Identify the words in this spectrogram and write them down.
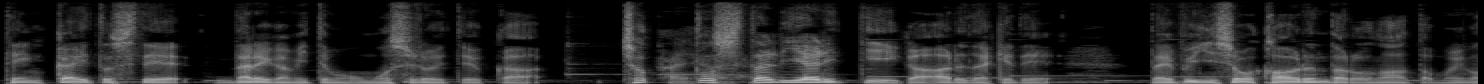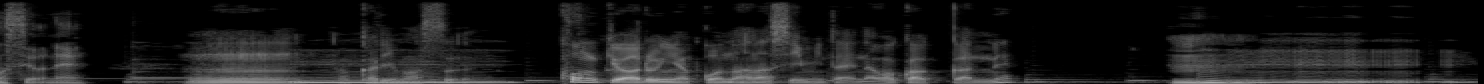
展開として誰が見ても面白いというか、ちょっとしたリアリティがあるだけで、だいぶ印象は変わるんだろうなと思いますよね。うーん。わかりますう。ん根拠あるんや、この話みたいなワクワク感ね。ううんうんうんうん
